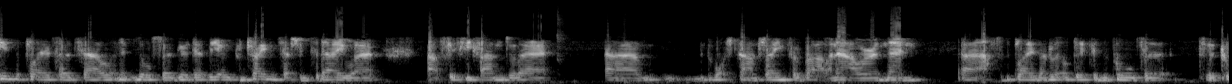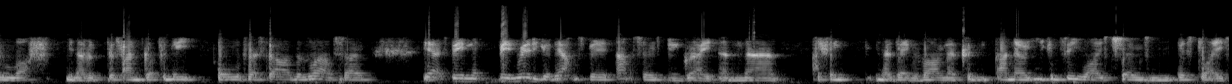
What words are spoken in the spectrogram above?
in the players' hotel, and it was also good at the open training session today where about 50 fans were there. Um, watched Town train for about an hour, and then uh, after the players had a little dip in the pool to to cool off, you know, the, the fans got to meet all of their stars as well. So, yeah, it's been been really good. The atmosphere atmosphere has been great, and uh, I think you know David Wagner couldn't. I know you can see why he's chosen this place,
